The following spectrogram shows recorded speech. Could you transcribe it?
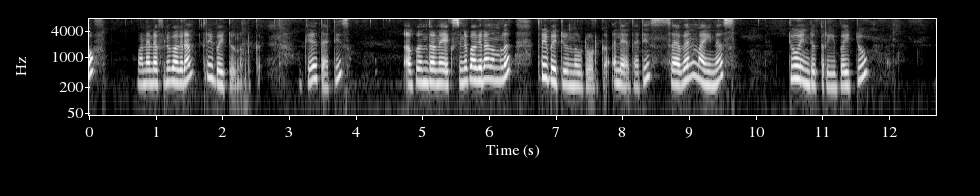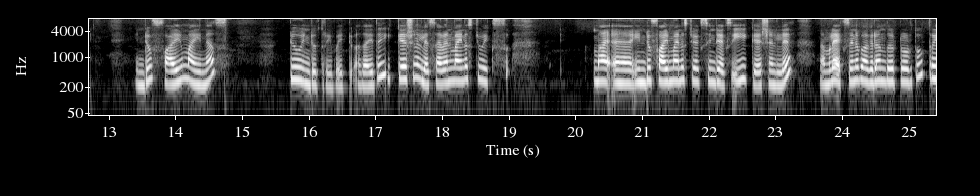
of one and എഫിന് പകരം ത്രീ ബൈ ടു എന്ന് കൊടുക്കുക. ഓക്കെ ദാറ്റ് ഈസ് അപ്പോൾ എന്താണ്? എക്സിന് പകരം നമ്മൾ ത്രീ ബൈ ടു എന്ന് ഇട്ട് കൊടുക്കുക അല്ലേ? That is seven minus two into three by two into five minus two into three by two അതായത് ഇക്വേഷനില്ലേ seven minus two x into five minus two x into x ഈ ഇക്വേഷനിൽ നമ്മൾ എക്സിന് പകരം എന്ത് ഇട്ട് കൊടുത്തു? ത്രീ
